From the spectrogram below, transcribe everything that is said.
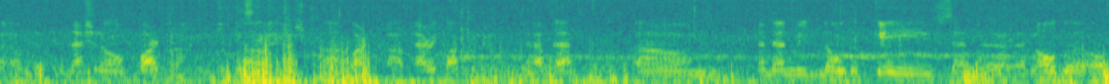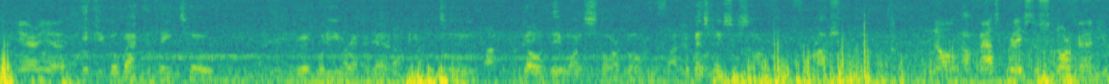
um, the, the national park. What's the name of the national Uh, park to have that. Um, and then we know the caves and, uh, and all the all the areas. If you go back to day two, what do you recommend people to go if they want to snorkel? The best place to snorkel is Russia. No, the best place to snorkel, and you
